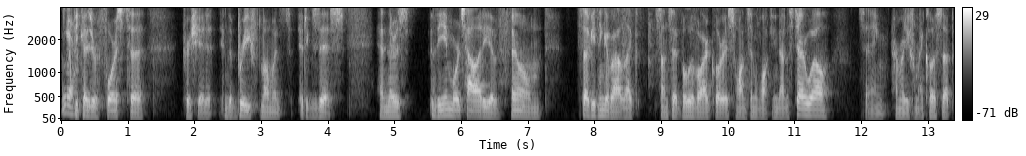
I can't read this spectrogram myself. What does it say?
Yeah. Because you're forced to appreciate it in the brief moments it exists. And there's the immortality of film. So if you think about like Sunset Boulevard, Gloria Swanson walking down the stairwell saying, I'm ready for my close up,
